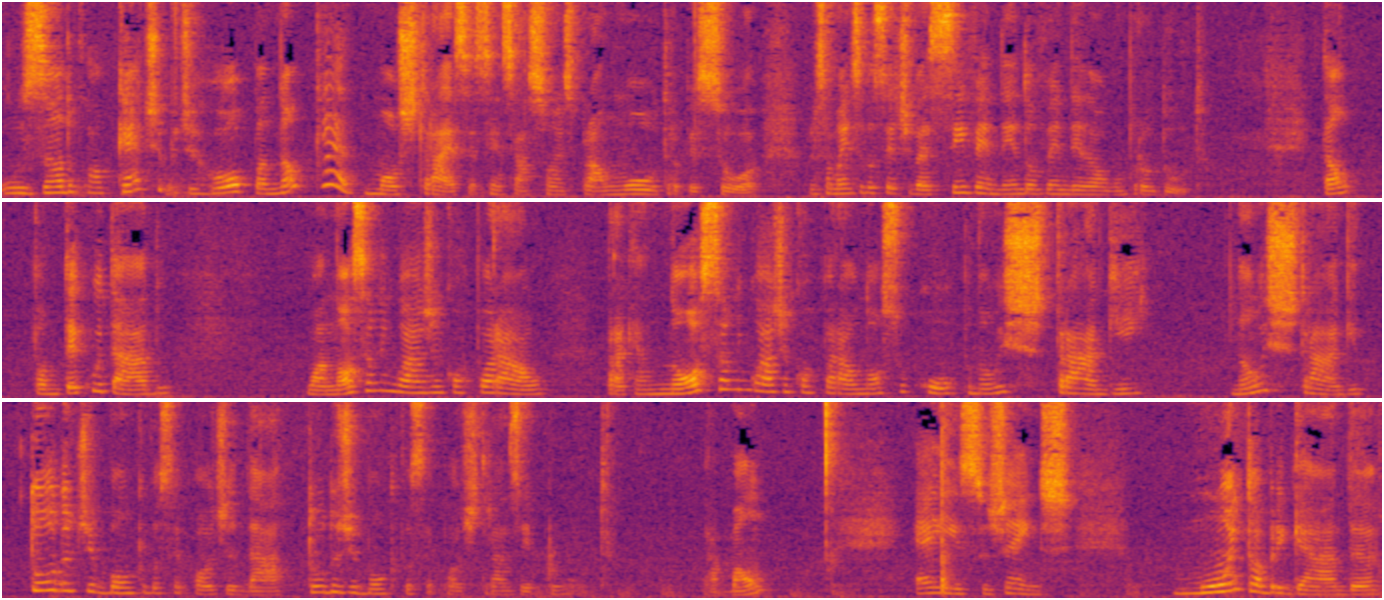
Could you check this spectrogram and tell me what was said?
usando qualquer tipo de roupa, não quer mostrar essas sensações para uma outra pessoa, principalmente se você estiver se vendendo ou vendendo algum produto. Então, vamos ter cuidado com a nossa linguagem corporal, para que a nossa linguagem corporal, nosso corpo, não estrague, não estrague tudo de bom que você pode dar, tudo de bom que você pode trazer para o outro. Tá bom? É isso, gente. Muito obrigada,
